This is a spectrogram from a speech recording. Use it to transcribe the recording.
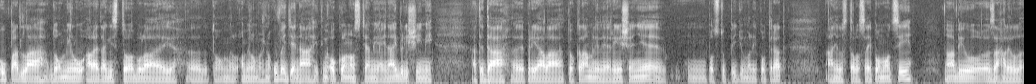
upadla do omilu, ale takisto bola aj do toho omilu možno uvedená aj tými okolnostiami, aj najbližšími. A teda prijala to klamlivé riešenie hm, podstúpiť umelý potrat a nedostalo sa jej pomoci. No aby ju zahalil,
